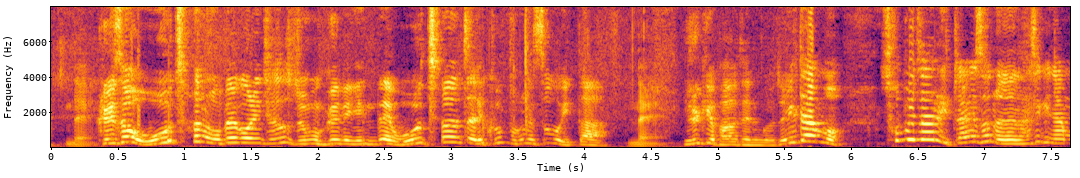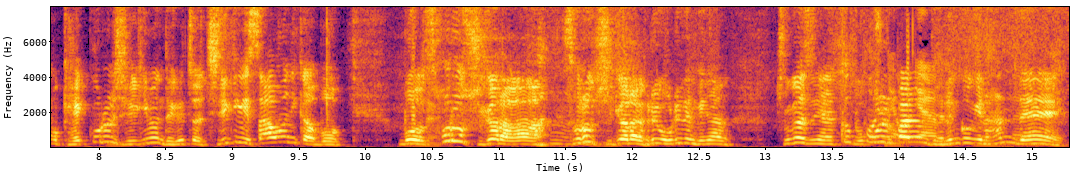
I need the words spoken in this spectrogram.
네. 그래서 5,500원이 최소 주문 금액인데 5,000원짜리 쿠폰을 쓰고 있다. 네. 이렇게 봐도 되는 거죠. 일단 뭐 소비자들 입장에서는 사실 그냥 뭐 개꿀을 즐기면 되겠죠. 지들끼리 싸우니까 뭐뭐 네. 서로 죽여라, 서로 죽여라. 그리고 우리는 그냥 중간에서 그냥 목걸을 냠냠. 빨면 되는 거긴 한데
